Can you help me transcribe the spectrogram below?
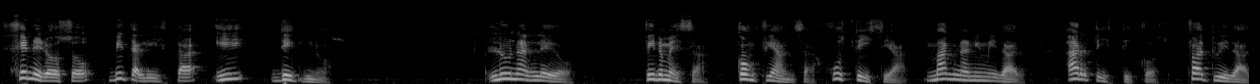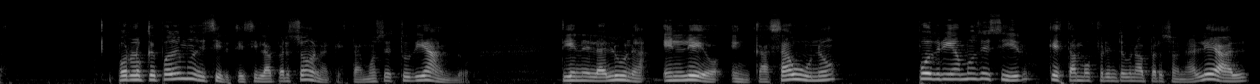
generoso, vitalista y dignos. Luna en Leo, firmeza, confianza, justicia, magnanimidad, artísticos, fatuidad. Por lo que podemos decir que si la persona que estamos estudiando tiene la luna en Leo en casa 1, podríamos decir que estamos frente a una persona leal,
